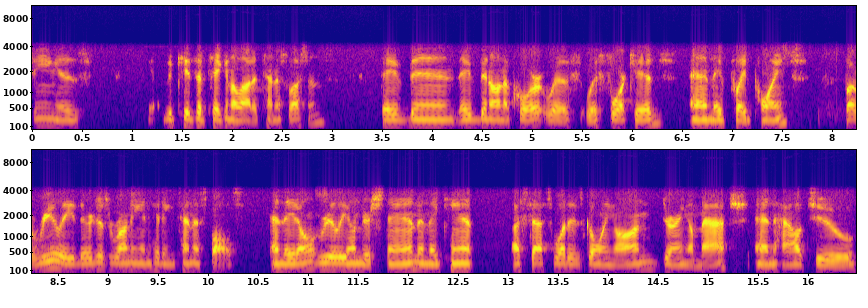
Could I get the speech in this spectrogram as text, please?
seeing is the kids have taken a lot of tennis lessons. They've been they've been on a court with with four kids and they've played points, but really they're just running and hitting tennis balls and they don't really understand and they can't assess what is going on during a match and how to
